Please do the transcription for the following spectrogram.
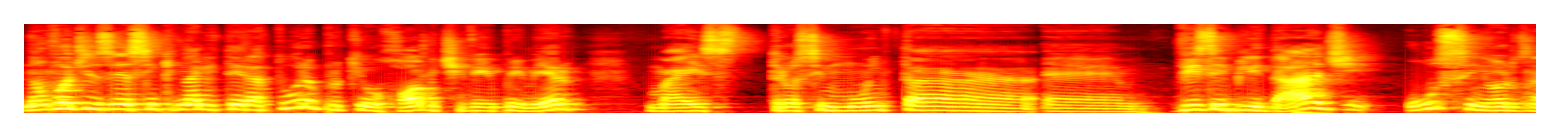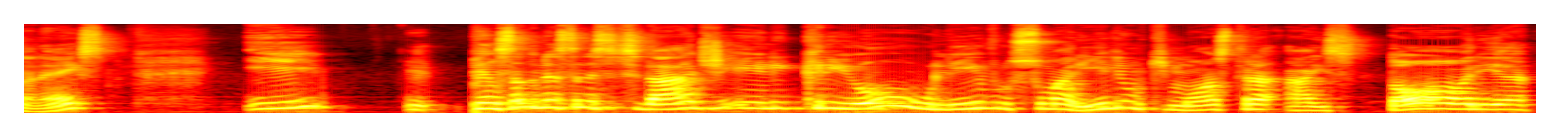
Não vou dizer assim que na literatura, porque o Hobbit veio primeiro, mas trouxe muita é, visibilidade o Senhor dos Anéis. E pensando nessa necessidade, ele criou o livro Sumarillion, que mostra a história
